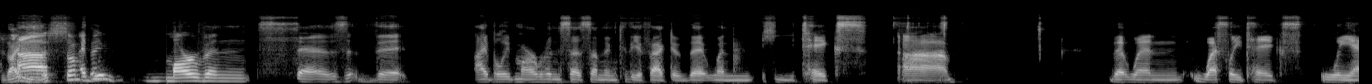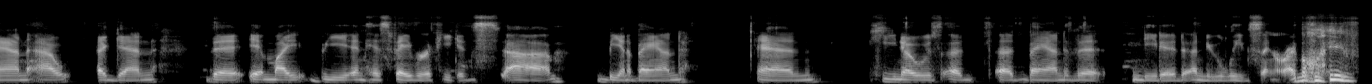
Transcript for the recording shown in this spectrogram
Did I Uh, miss I something? believe Marvin says that I believe Marvin says something to the effect of that when he takes uh, that when Wesley takes Leanne out again, that it might be in his favor if he could uh, be in a band, and he knows a, a band that needed a new lead singer, I believe.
